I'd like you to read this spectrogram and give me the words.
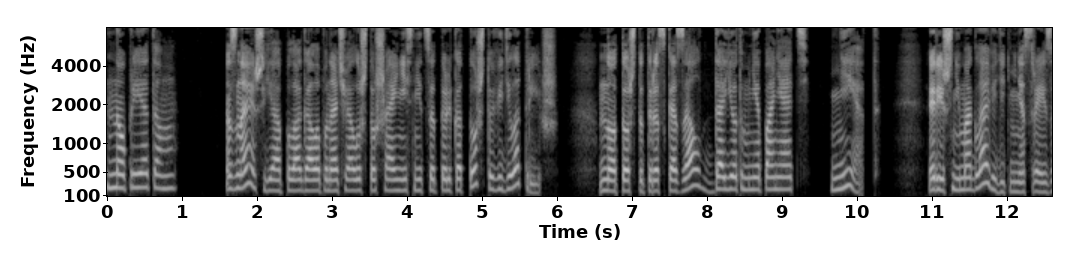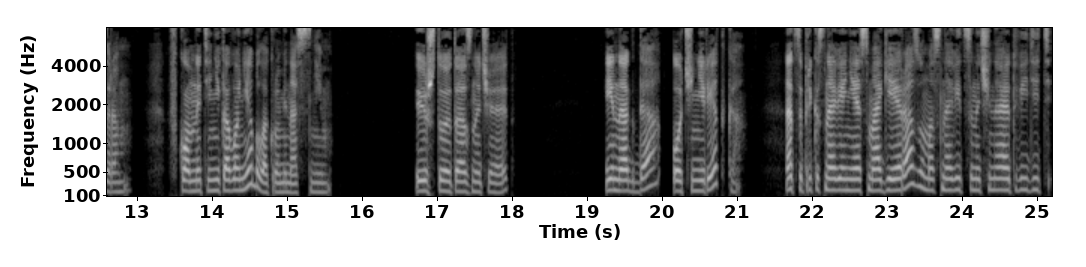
Но при этом... Знаешь, я полагала поначалу, что Шайне снится только то, что видела Триш. Но то, что ты рассказал, дает мне понять — нет. Риш не могла видеть меня с Рейзером. В комнате никого не было, кроме нас с ним. И что это означает? Иногда, очень редко, от соприкосновения с магией разума сновидцы начинают видеть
